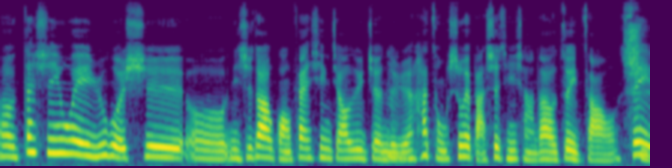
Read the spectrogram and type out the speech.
呃，但是因为如果是呃，你知道广泛性焦虑症的人，嗯、他总是会把事情想到最糟，所以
